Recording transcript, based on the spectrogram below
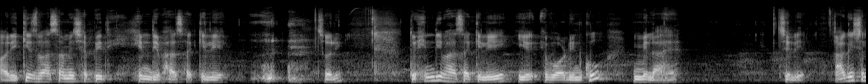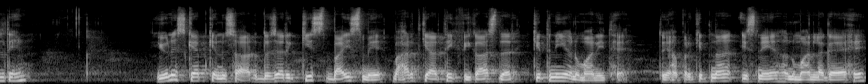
और ये किस भाषा में छपी थी? हिंदी भाषा के लिए। सॉरी तो हिंदी भाषा के लिए ये अवार्ड इनको मिला है। चलिए, आगे चलते हैं। यूनेस्कैप के अनुसार 2021-22 में भारत की आर्थिक विकास दर कितनी अनुमानित है? तो यहाँ पर कितना इसने अनुमान लगाया है?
